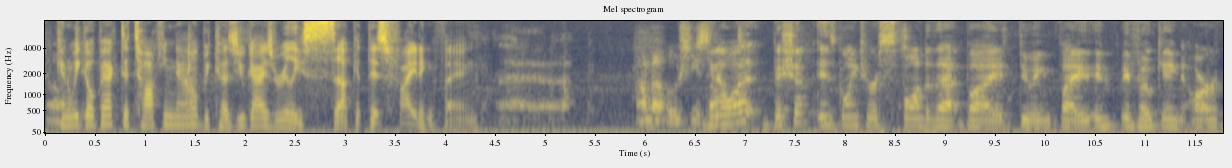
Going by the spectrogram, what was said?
Oh, Can we go back to talking now? Because you guys really suck at this fighting thing. I don't know who she's. You know talking what? Bishop is going to respond to that by doing by in, evoking our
